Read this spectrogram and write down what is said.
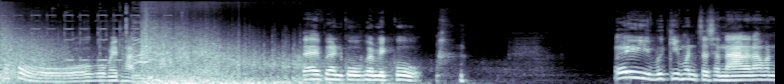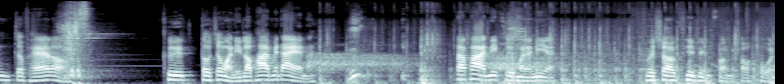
โอ้โห กูไม่ทัน ได้เพื่อนกูเพื่อนไม่กู้ เอ้ย เมื่อกี้มันจะชนะแล้วนะ มันจะแพ้หรอ คือตัวจังหวะนี้เราพลาดไม่ได้อะนะ ถ้าพลาดนี่คือมันอันนี่อะไม่ชอบที่หนึ่งฝั่งเขาโหด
